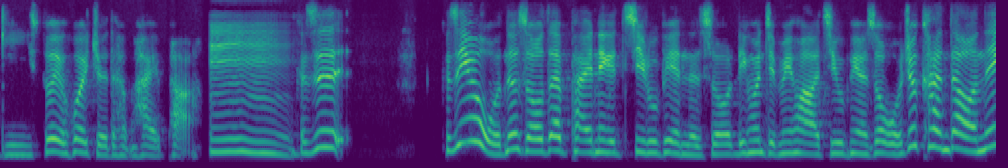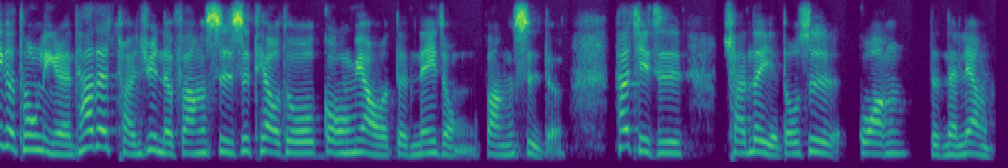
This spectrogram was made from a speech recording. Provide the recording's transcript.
机，所以会觉得很害怕。嗯可是，可是因为我那时候在拍那个纪录片的时候，灵魂姐妹花的纪录片的时候，我就看到那个通灵人他在传讯的方式是跳脱宫庙的那种方式的，他其实传的也都是光的能量，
